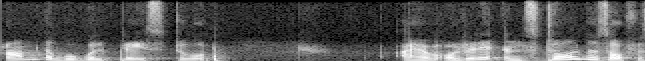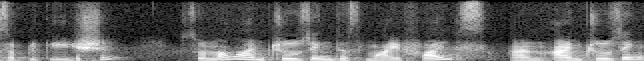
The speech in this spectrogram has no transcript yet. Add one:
from the Google Play Store. I have already installed this Office application. So now I'm choosing this My Files and I'm choosing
